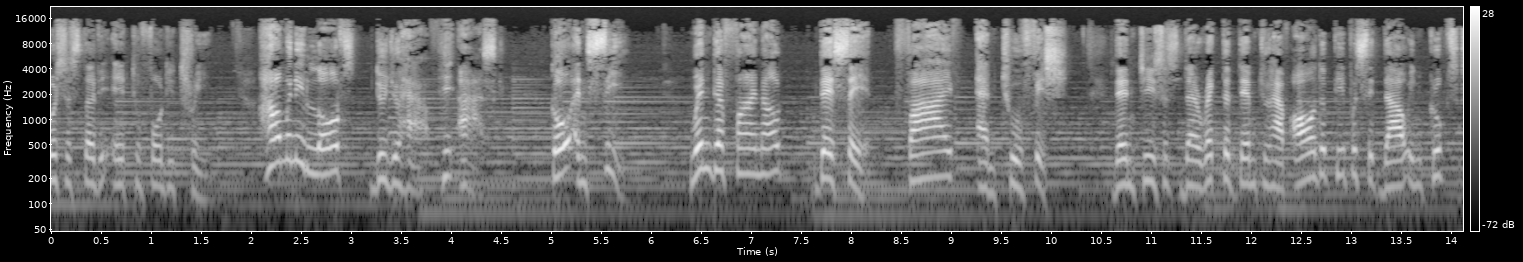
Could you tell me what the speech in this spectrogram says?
verses 38 to 43. How many loaves do you have? He asked. Go and see. When they find out, they said, Five and two fish. Then Jesus directed them to have all the people sit down in groups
